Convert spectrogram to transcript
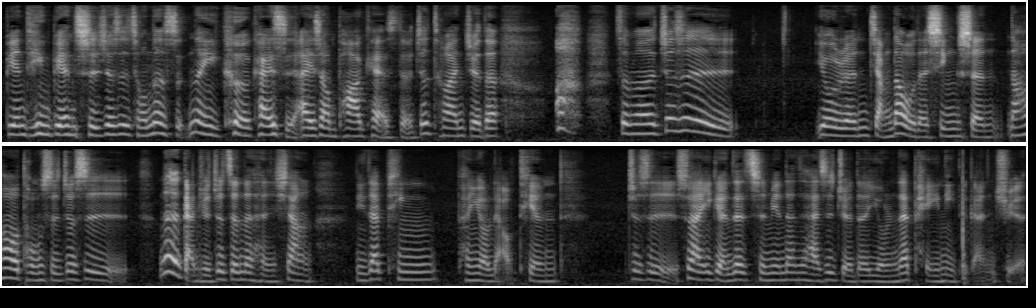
边听边吃，就是从那时那一刻开始爱上 podcast，就突然觉得啊，怎么就是有人讲到我的心声，然后同时就是那个感觉就真的很像你在听朋友聊天。就是虽然一个人在吃面，但是还是觉得有人在陪你的感觉。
